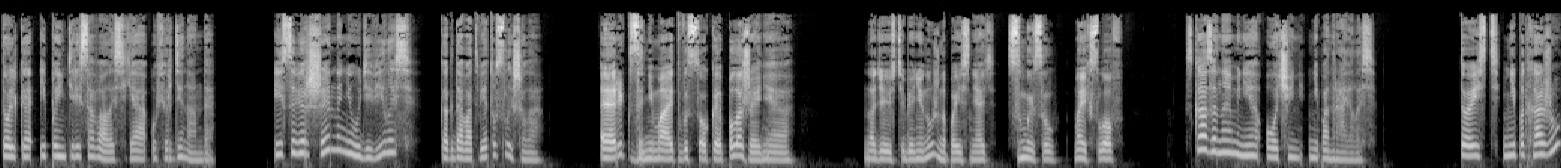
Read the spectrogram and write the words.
Только и поинтересовалась я у Фердинанда. И совершенно не удивилась, когда в ответ услышала. «Эрик занимает высокое положение. Надеюсь, тебе не нужно пояснять смысл моих слов». Сказанное мне очень не понравилось. «То есть не подхожу?»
